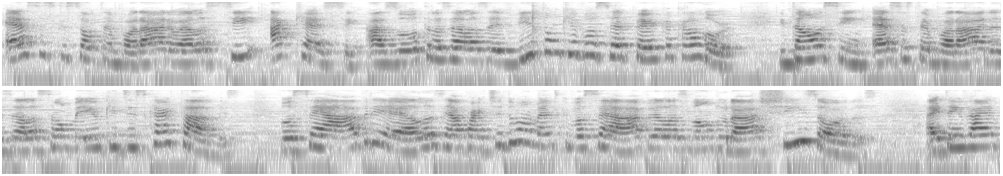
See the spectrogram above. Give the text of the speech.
essas que são temporárias, elas se aquecem. As outras, elas evitam que você perca calor. Então, assim, essas temporárias, elas são meio que descartáveis. Você abre elas e a partir do momento que você abre, elas vão durar X horas. Aí tem, vai,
